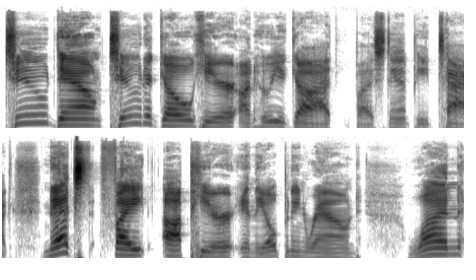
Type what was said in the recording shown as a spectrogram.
Two down, two to go here on who you got by Stampede Tack. Next fight up here in the opening round. One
